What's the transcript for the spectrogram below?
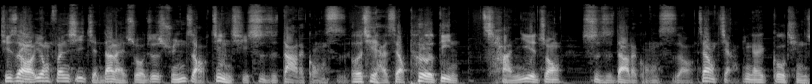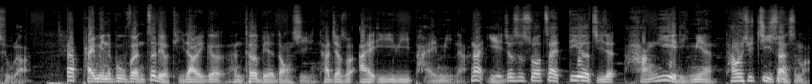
其实啊，用分析简单来说，就是寻找近期市值大的公司，而且还是要特定产业中市值大的公司哦。这样讲应该够清楚了。那排名的部分，这里有提到一个很特别的东西，它叫做 IEV 排名啊。那也就是说，在第二级的行业里面，它会去计算什么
